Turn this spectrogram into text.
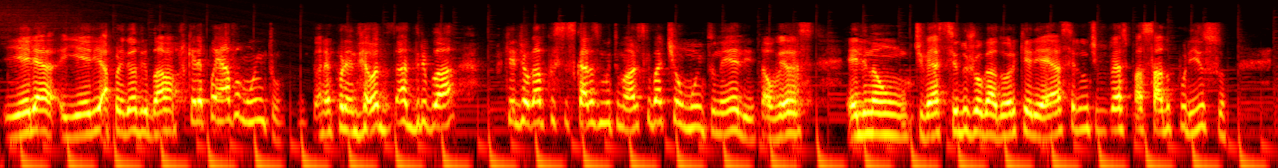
E ele, e ele aprendeu a driblar porque ele apanhava muito. Então ele aprendeu a, a driblar porque ele jogava com esses caras muito maiores que batiam muito nele. Talvez ele não tivesse sido o jogador que ele é se ele não tivesse passado por isso.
